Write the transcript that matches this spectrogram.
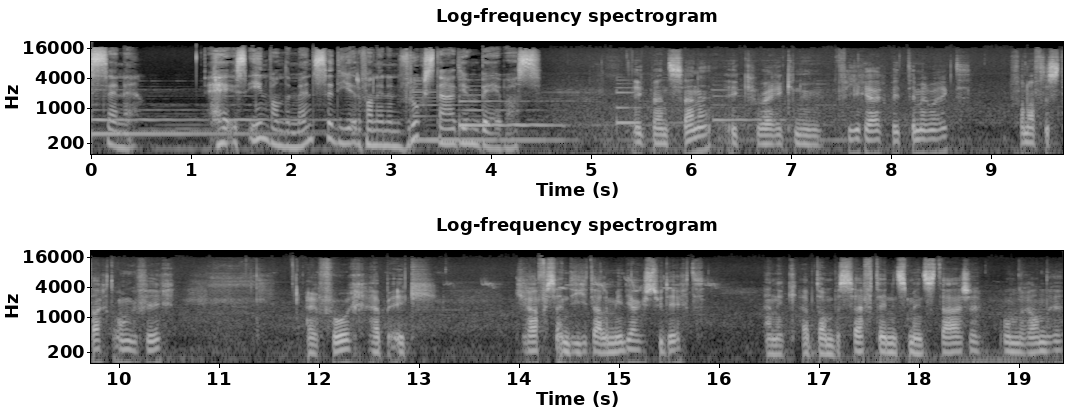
Is Senne. Hij is een van de mensen die er van in een vroeg stadium bij was. Ik ben Senne. Ik werk nu vier jaar bij Timmerwerkt. Vanaf de start ongeveer. Ervoor heb ik grafische en digitale media gestudeerd. En ik heb dan beseft tijdens mijn stage, onder andere,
